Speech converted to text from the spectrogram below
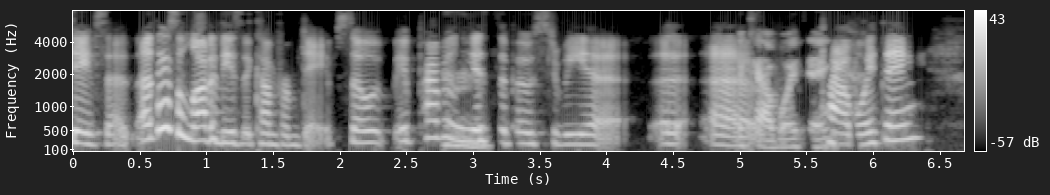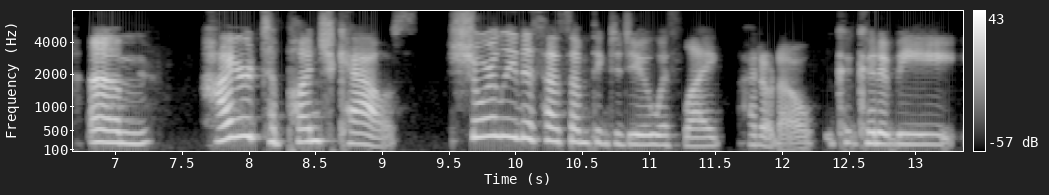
Dave says uh, there's a lot of these that come from Dave, so it probably mm. is supposed to be a a, a, a cowboy thing. Cowboy thing. Um, hired to punch cows. Surely this has something to do with like I don't know. C- could it be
